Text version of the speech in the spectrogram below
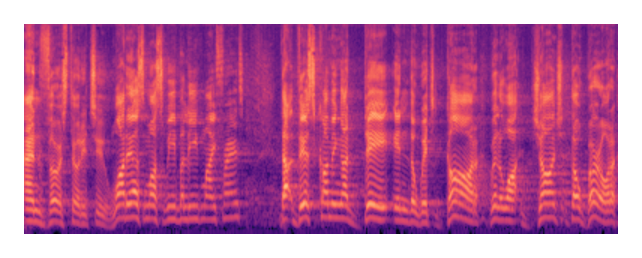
and verse 32? What else must we believe, my friends? That there's coming a day in the which God will what? Judge the world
